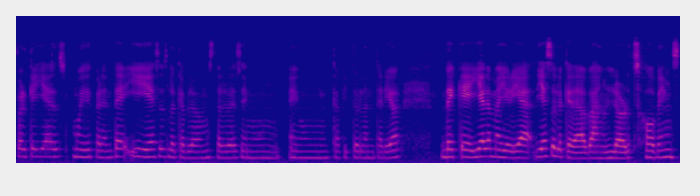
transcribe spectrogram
porque ya es muy diferente y eso es lo que hablábamos tal vez en un, en un capítulo anterior, de que ya la mayoría, ya solo quedaban lords jóvenes,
